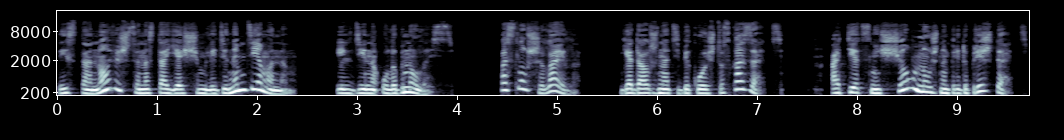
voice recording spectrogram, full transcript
Ты становишься настоящим ледяным демоном. Ильдина улыбнулась. Послушай, Лайла, я должна тебе кое-что сказать. Отец не счел нужно предупреждать.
